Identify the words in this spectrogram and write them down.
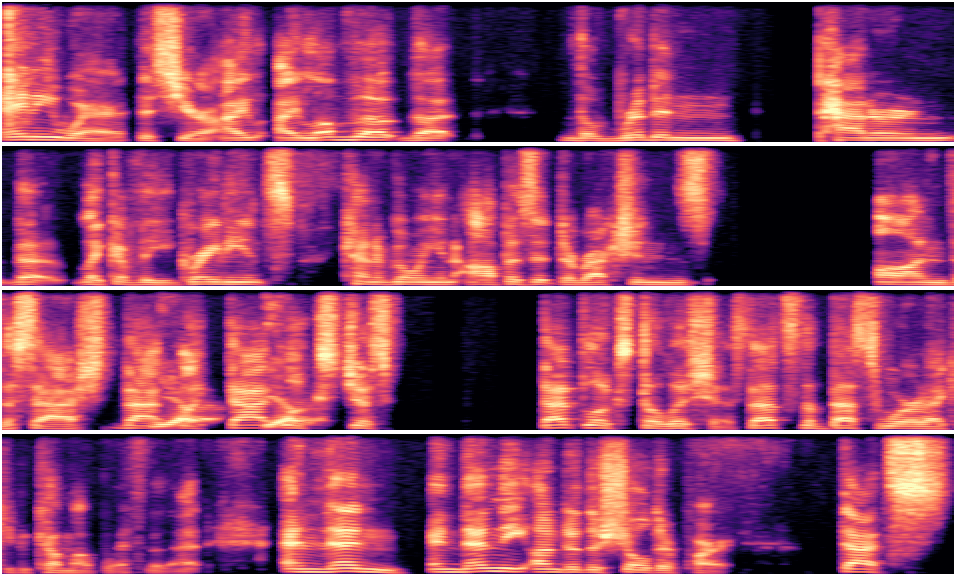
anywhere this year. I I love the the the ribbon pattern that like of the gradients kind of going in opposite directions on the sash. That Yeah, like that yeah. looks just that looks delicious. That's the best word I can come up with for that. And then and then the under the shoulder part. That's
